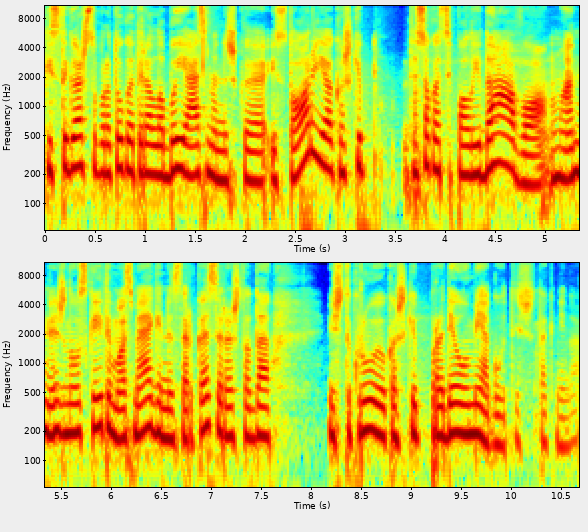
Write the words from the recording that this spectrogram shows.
kai staiga aš supratau, kad tai yra labai asmeniška istorija, kažkaip tiesiog atsipalaidavo man, nežinau, skaitimo smegenis ar kas. Ir aš tada iš tikrųjų kažkaip pradėjau mėgauti šitą knygą.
